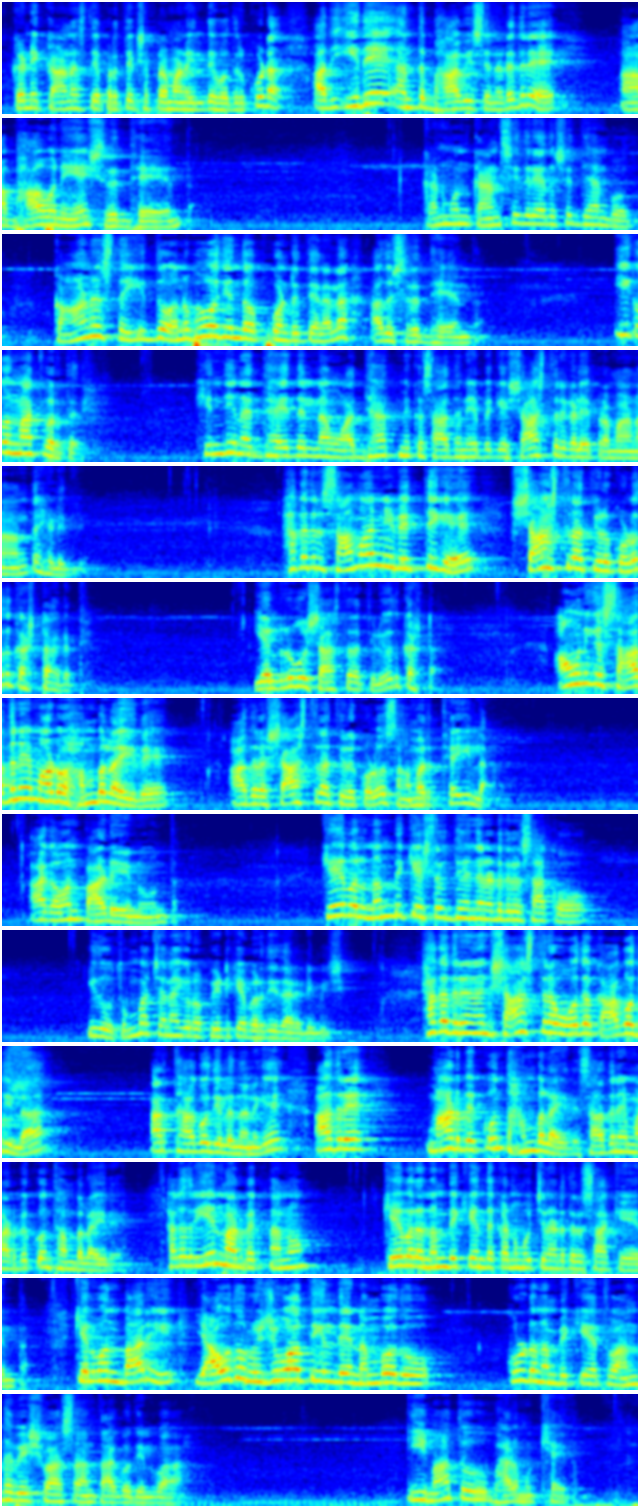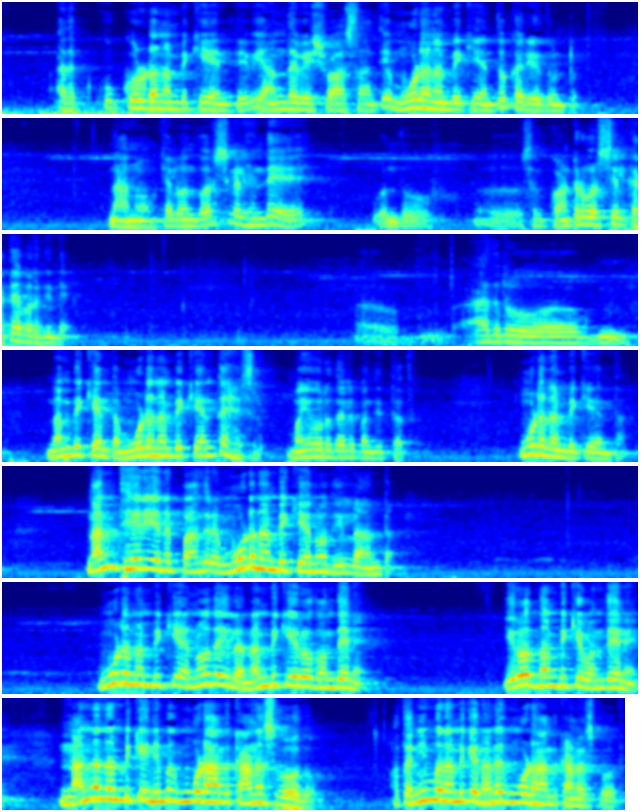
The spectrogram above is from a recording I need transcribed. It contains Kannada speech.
ಕಣ್ಣಿಗೆ ಕಾಣಿಸದೆ ಪ್ರತ್ಯಕ್ಷ ಪ್ರಮಾಣ ಇಲ್ಲದೆ ಹೋದರೂ ಕೂಡ, ಅದು ಇದೆ ಅಂತ ಭಾವಿಸಿ ನಡೆದರೆ ಆ ಭಾವನೆಯೇ ಶ್ರದ್ಧೆ ಅಂತ. ಕಣ್ಮುಂದೆ ಕಾಣಿಸಿದ್ರೆ ಅದು ಶ್ರದ್ಧೆ ಅನ್ಬೋದು. ಕಾಣಿಸ್ತಾ ಇದ್ದು ಅನುಭವದಿಂದ ಒಪ್ಕೊಂಡಿರ್ತೇನಲ್ಲ ಅದು ಶ್ರದ್ಧೆ ಅಂತ. ಈಗ ಒಂದು ಮಾತು ಬರ್ತದೆ. ಹಿಂದಿನ ಅಧ್ಯಾಯದಲ್ಲಿ ನಾವು ಆಧ್ಯಾತ್ಮಿಕ ಸಾಧನೆಯ ಬಗ್ಗೆ ಶಾಸ್ತ್ರಗಳೇ ಪ್ರಮಾಣ ಅಂತ ಹೇಳಿದ್ವಿ. ಹಾಗಾದ್ರೆ ಸಾಮಾನ್ಯ ವ್ಯಕ್ತಿಗೆ ಶಾಸ್ತ್ರ ತಿಳ್ಕೊಳ್ಳೋದು ಕಷ್ಟ ಆಗುತ್ತೆ. ಎಲ್ರಿಗೂ ಶಾಸ್ತ್ರ ತಿಳಿಯೋದು ಕಷ್ಟ. ಅವನಿಗೆ ಸಾಧನೆ ಮಾಡೋ ಹಂಬಲ ಇದೆ, ಆದರೆ ಶಾಸ್ತ್ರ ತಿಳ್ಕೊಳ್ಳೋ ಸಾಮರ್ಥ್ಯ ಇಲ್ಲ. ಆಗ ಅವನ ಪಾಡೇನು ಅಂತ. ಕೇವಲ ನಂಬಿಕೆ ಶ್ರದ್ಧೆಯಿಂದ ನಡೆದರೆ ಸಾಕೋ? ಇದು ತುಂಬ ಚೆನ್ನಾಗಿರೋ ಪೀಠಿಕೆ ಬರೆದಿದ್ದಾರೆ ಡಿ ಬಿ ಹಾಗಾದರೆ ನನಗೆ ಶಾಸ್ತ್ರ ಓದೋಕೆ ಆಗೋದಿಲ್ಲ, ಅರ್ಥ ಆಗೋದಿಲ್ಲ ನನಗೆ, ಆದರೆ ಮಾಡಬೇಕು ಅಂತ ಹಂಬಲ ಇದೆ, ಸಾಧನೆ ಮಾಡಬೇಕು ಅಂತ ಹಂಬಲ ಇದೆ. ಹಾಗಾದರೆ ಏನು ಮಾಡಬೇಕು ನಾನು? ಕೇವಲ ನಂಬಿಕೆಯಿಂದ ಕಣ್ಮುಚ್ಚಿ ನಡೆದರೆ ಸಾಕೆ ಅಂತ. ಕೆಲವೊಂದು ಬಾರಿ ಯಾವುದೂ ರುಜುವಾತಿ ಇಲ್ಲದೆ ನಂಬೋದು, ಕುರುಡು ನಂಬಿಕೆ ಅಥವಾ ಅಂಧವಿಶ್ವಾಸ ಅಂತ ಆಗೋದಿಲ್ವಾ? ಈ ಮಾತು ಬಹಳ ಮುಖ್ಯ ಇದು. ಅದಕ್ಕೆ ಕುರುಡು ನಂಬಿಕೆ ಅಂತೀವಿ, ಅಂಧವಿಶ್ವಾಸ ಅಂತೀವಿ, ಮೂಢನಂಬಿಕೆ ಅಂತೂ ಕರೆಯೋದುಂಟು. ನಾನು ಕೆಲವೊಂದು ವರ್ಷಗಳ ಹಿಂದೆ ಒಂದು ಸ್ವಲ್ಪ ಕಾಂಟ್ರವರ್ಷಿಯಲ್ ಕತೆ ಬರೆದಿದ್ದೆ. ಆದರೂ ನಂಬಿಕೆ ಅಂತ ಮೂಢನಂಬಿಕೆ ಅಂತ ಹೆಸರು, ಮಯೂರದಲ್ಲಿ ಬಂದಿತ್ತು ಅದು. ಮೂಢನಂಬಿಕೆ ಅಂತ. ನನ್ನ ಥೇರಿ ಏನಪ್ಪ ಅಂದರೆ ಮೂಢನಂಬಿಕೆ ಅನ್ನೋದಿಲ್ಲ ಅಂತ. ಮೂಢನಂಬಿಕೆ ಅನ್ನೋದೇ ಇಲ್ಲ, ನಂಬಿಕೆ ಇರೋದು ಒಂದೇನೆ. ಇರೋದು ನಂಬಿಕೆ ಒಂದೇನೆ. ನನ್ನ ನಂಬಿಕೆ ನಿಮಗೆ ಮೂಢ ಅಂತ ಕಾಣಿಸ್ಬೋದು. ಅಥವಾ ನಿಮ್ಮ ನಂಬಿಕೆ ನನಗೆ ಮೂಢ ಅಂತ ಕಾಣಿಸ್ಬೋದು.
